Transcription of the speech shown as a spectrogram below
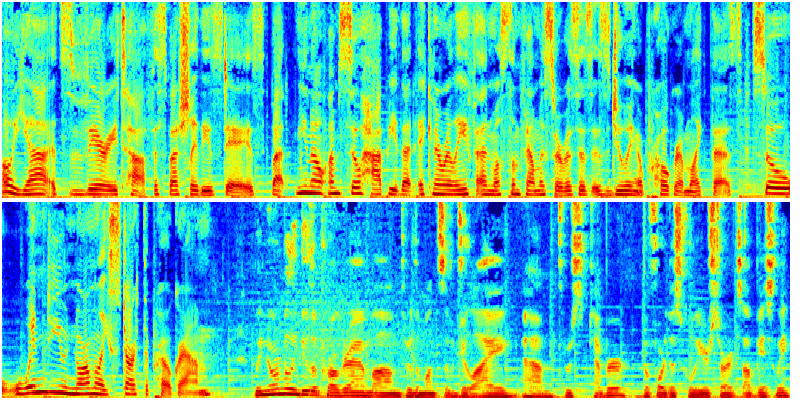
Oh, yeah, it's very tough, especially these days. But, you know, I'm so happy that ICNA Relief and Muslim Family Services is doing a program like this. So, when do you normally start the program? We normally do the program um, through the months of July um, through September, before the school year starts, obviously.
